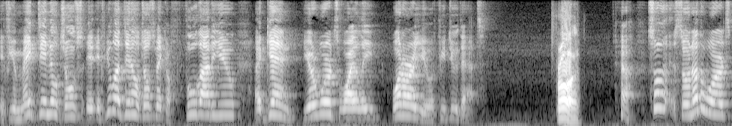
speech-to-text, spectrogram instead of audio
If you make Daniel Jones if you let Daniel Jones make a fool out of you, again, your words, Wiley, what are you if you do that? Fraud. so, so in other words,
